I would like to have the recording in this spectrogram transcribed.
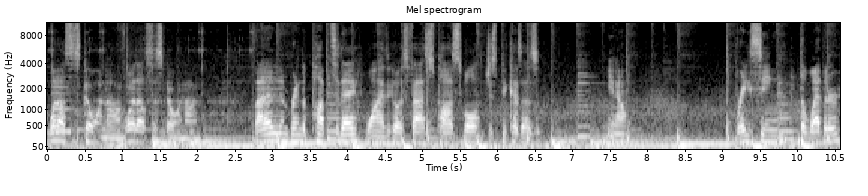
What else is going on? What else is going on? Glad I didn't bring the pup today. Wanted to go as fast as possible just because I was, you know, racing the weather.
